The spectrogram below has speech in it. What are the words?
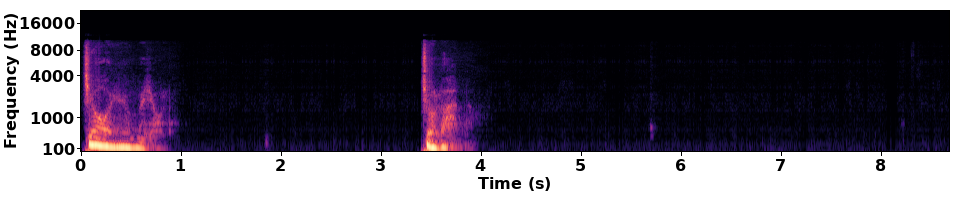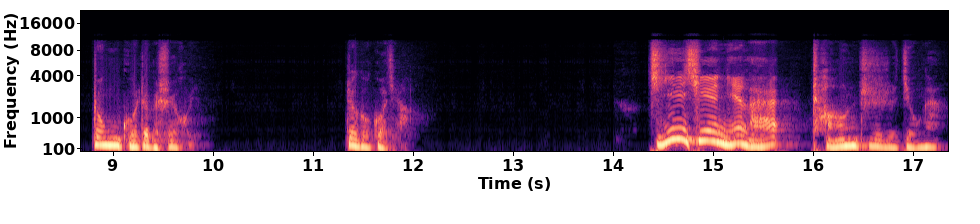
教育没有了，就乱了。中国这个社会，这个国家，几千年来长治久安。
